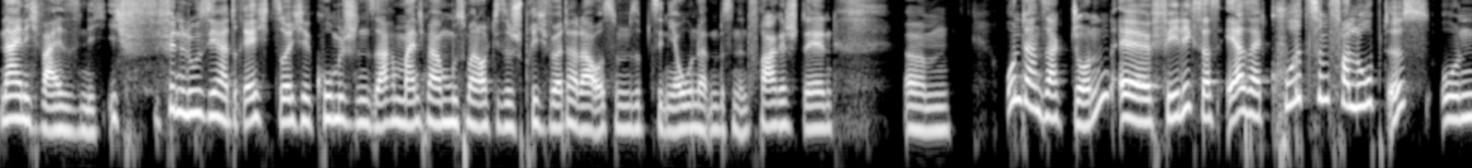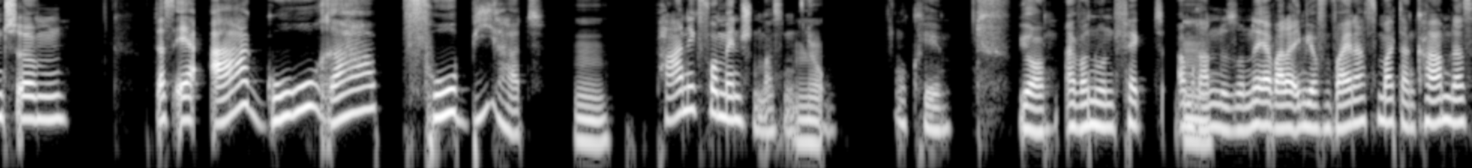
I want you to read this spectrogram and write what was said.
Nein, ich weiß es nicht. Ich finde, Lucy hat recht, solche komischen Sachen, manchmal muss man auch diese Sprichwörter da aus dem 17. Jahrhundert ein bisschen in Frage stellen. Ähm, und dann sagt John, äh, Felix, dass er seit kurzem verlobt ist und ähm, dass er Agoraphobie hat. Hm, Panik vor Menschenmassen. ja. Okay. Ja, einfach nur ein Fact am Mhm. Rande so, ne? Er war da irgendwie auf dem Weihnachtsmarkt, dann kam das.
